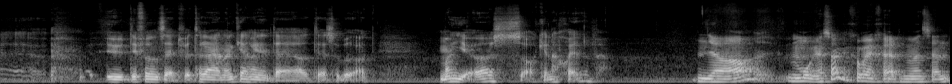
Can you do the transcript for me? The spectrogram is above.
eh, utifrån sett, för tränaren kanske inte är alltid så bra. Att man gör sakerna själv. Ja, många saker kommer jag själv men sen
